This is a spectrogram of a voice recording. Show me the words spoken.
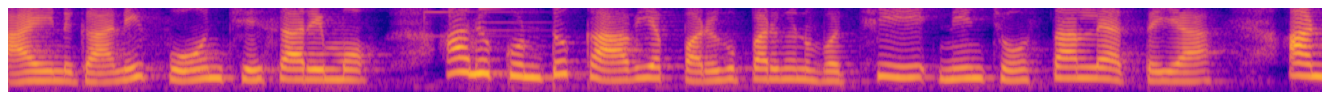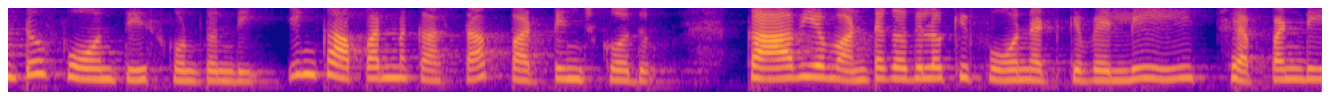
ఆయన కానీ ఫోన్ చేశారేమో అనుకుంటూ కావ్య పరుగు పరుగును వచ్చి నేను చూస్తానులే అత్తయ్య అంటూ ఫోన్ తీసుకుంటుంది. ఇంకా అపర్ణ కాస్త పట్టించుకోదు. కావ్య వంటగదిలోకి ఫోన్ అట్టుకు వెళ్ళి చెప్పండి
